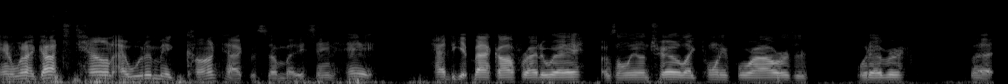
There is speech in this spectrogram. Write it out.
and when I got to town, I would have made contact with somebody saying, hey, had to get back off right away. I was only on trail like 24 hours or whatever, but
